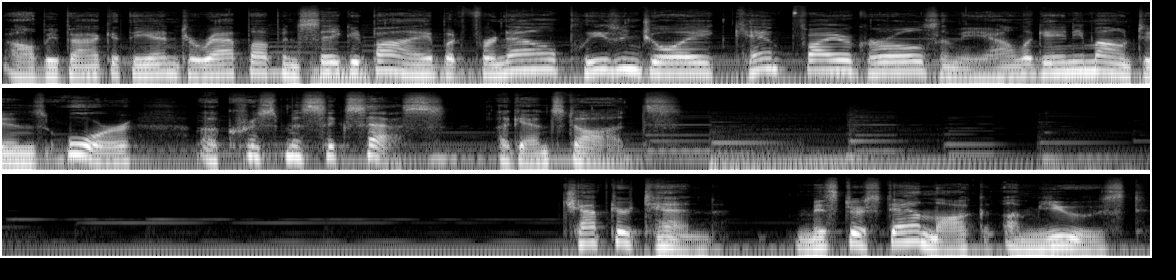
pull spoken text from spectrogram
I'll be back at the end to wrap up and say goodbye, but for now, please enjoy Campfire Girls in the Allegheny Mountains or A Christmas Success Against Odds. Chapter 10 Mr. Stanlock Amused.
